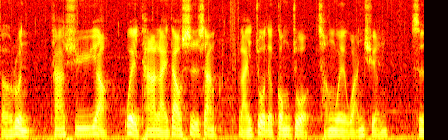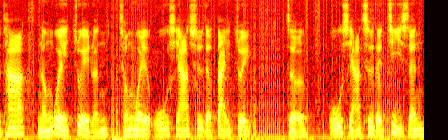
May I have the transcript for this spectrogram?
而论，他需要为他来到世上来做的工作成为完全，使他能为罪人成为无瑕疵的代罪者、无瑕疵的寄生、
